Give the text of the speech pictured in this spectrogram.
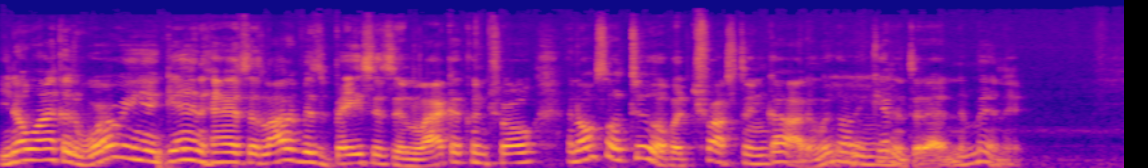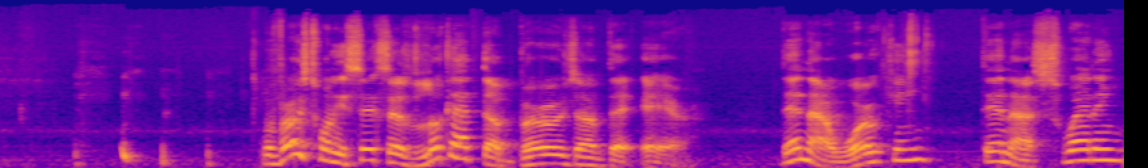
You know why? Because worrying again has a lot of its basis in lack of control and also too of a trust in God, and we're going to get mm-hmm. into that in a minute. Well, verse 26 says, Look at the birds of the air. They're not working, they're not sweating,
